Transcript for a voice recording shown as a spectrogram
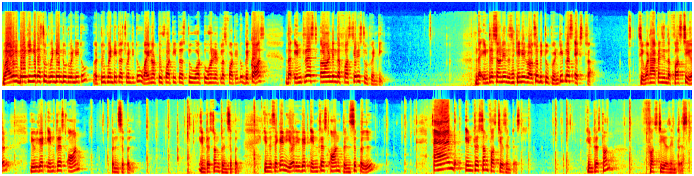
Why are we breaking it as 220 and 222? Uh, 220 plus 22. Why not 240 plus 2 or 200 plus 42? Because the interest earned in the first year is 220. The interest earned in the second year will also be 220 plus extra. See what happens in the first year, you will get interest on principal. Interest on principal. In the second year, you get interest on principal and interest on first year's interest. Interest on first year's interest.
